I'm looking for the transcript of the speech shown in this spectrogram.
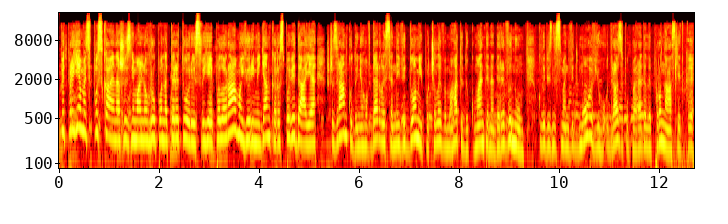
підприємець впускає нашу знімальну групу на територію своєї пилорами. Юрій Мідянка розповідає, що зранку до нього вдерлися невідомі і почали вимагати документи на деревину. Коли бізнесмен відмовив, його одразу попередили про наслідки.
